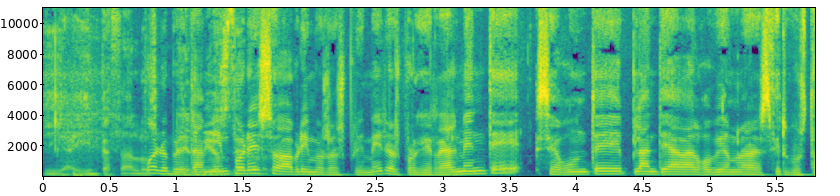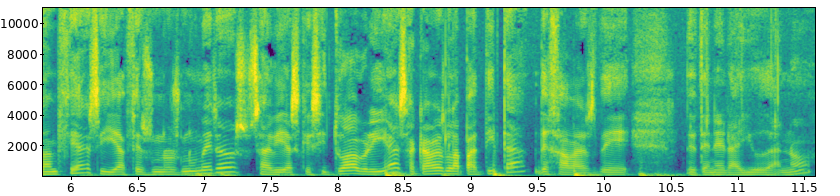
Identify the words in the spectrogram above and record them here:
Y ahí empiezan los Bueno, pero también por eso abrimos los primeros, porque realmente, según te planteaba el gobierno las circunstancias y haces unos números, sabías que si tú abrías, sacabas la patita, dejabas de, de tener ayuda, ¿no?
